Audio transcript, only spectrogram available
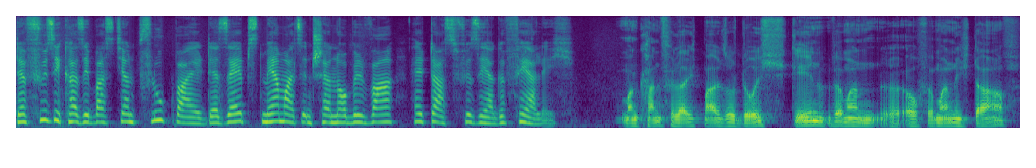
Der Physiker Sebastian Pflugbeil, der selbst mehrmals in Tschernobyl war, hält das für sehr gefährlich. Man kann vielleicht mal so durchgehen, wenn man, äh, auch wenn man nicht darf,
